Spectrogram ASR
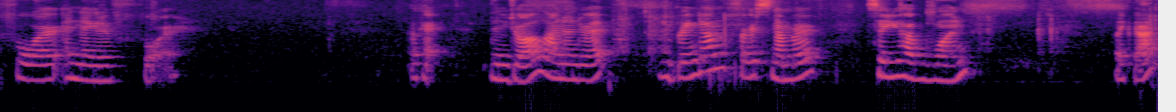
4, and negative 4. Okay, then you draw a line under it. You bring down the first number, so you have 1, like that.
